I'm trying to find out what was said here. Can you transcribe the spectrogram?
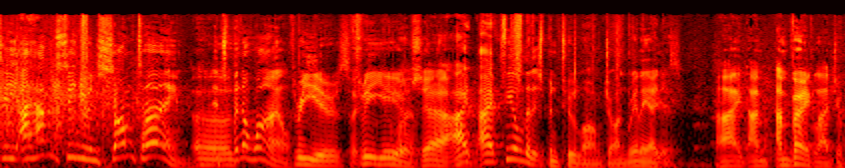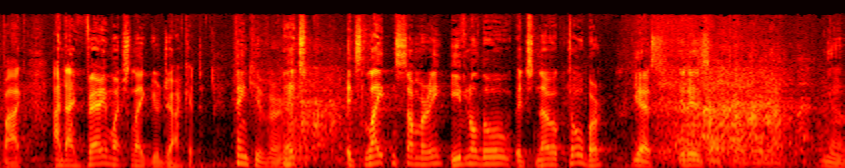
See. I haven't seen you in some time. it's uh, been a while. Three years. I Three think, years, while. yeah. I, I feel that it's been too long, John. Really, I Yes. do. I, I'm, I'm very glad you're back, and I very much like your jacket. Thank you very much. It's, it's light and summery, even although it's now October. yes, it is October. Yeah.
